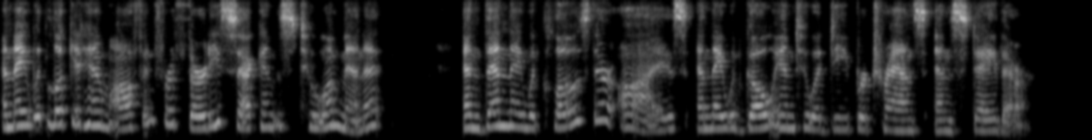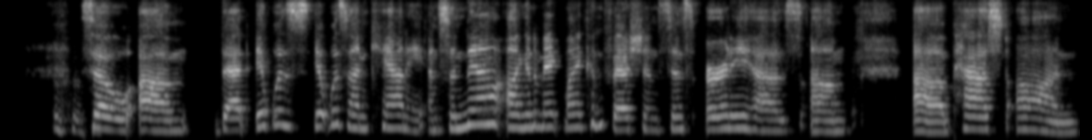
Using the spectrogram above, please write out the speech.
And they would look at him often for 30 seconds to a minute and then they would close their eyes and they would go into a deeper trance and stay there. Mm-hmm. so um, that it was it was uncanny. And so now i'm going to make my confession since ernie has um, uh, passed on.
